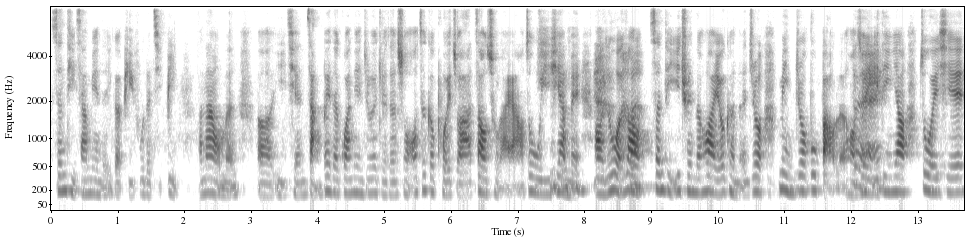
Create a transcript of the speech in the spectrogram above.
身体上面的一个皮肤的疾病。那我们呃以前长辈的观念就会觉得说，哦，这个皮爪造出来啊，做一下没啊，如果绕身体一圈的话，有可能就命就不保了哈，所以一定要做一些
